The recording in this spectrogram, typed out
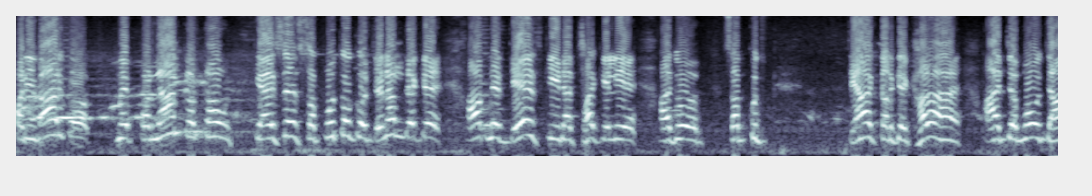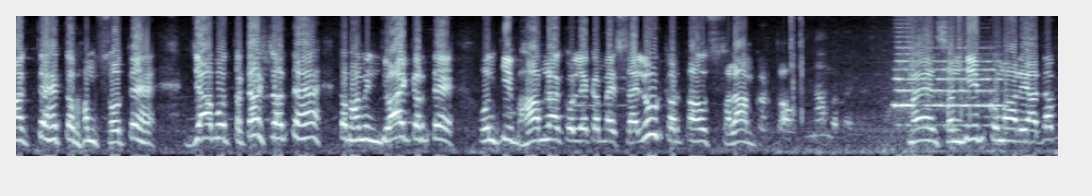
परिवार को मैं प्रणाम करता हूँ कि ऐसे सपूतों को जन्म देके आपने देश की रक्षा के लिए आज वो सब कुछ त्याग करके खड़ा है। आज जब वो जागते हैं तब हम सोते हैं। जब वो तटस्थ रहते हैं तब हम इंजॉय करते हैं। उनकी भावना को लेकर मैं सैल्यूट करता हूँ सलाम करता हूँ। नाम बताइए। मैं संदीप कुमार यादव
